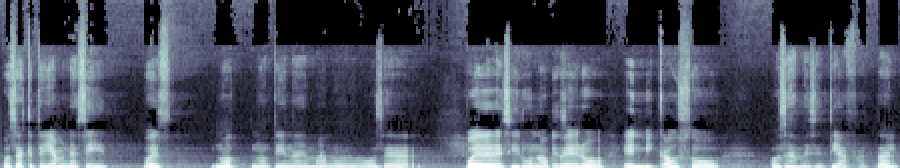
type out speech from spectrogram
o sea, que te llamen así, pues no, no tiene nada de malo, ¿no? O sea, puede decir uno, pero en mi caso, o sea, me sentía fatal.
